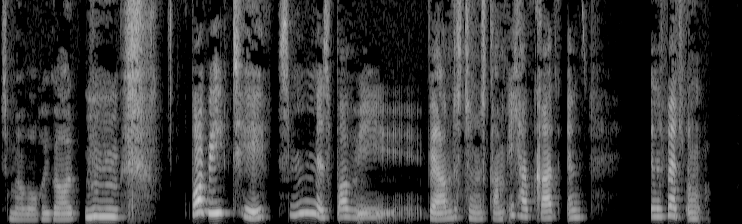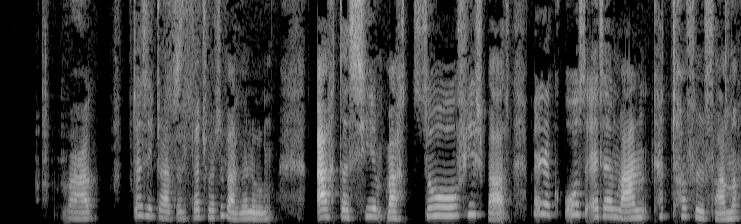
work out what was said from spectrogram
Ist mir aber auch egal. Bobby T. Smith, Bobby während des Tunnels kam. Ich habe gerade ins, ins Bett und war, dass ich gerade ins Bett wollte, war gelogen. Ach, das hier macht so viel Spaß. Meine Großeltern waren Kartoffelfarmer.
